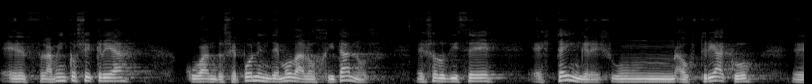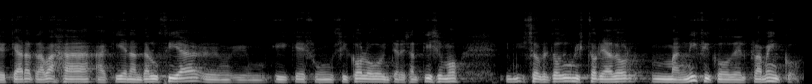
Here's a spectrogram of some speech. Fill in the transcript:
el flamenco se crea cuando se ponen de moda los gitanos. Eso lo dice Steingres, un austriaco eh, que ahora trabaja aquí en Andalucía eh, y, que es un psicólogo interesantísimo y sobre todo un historiador magnífico del flamenco.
